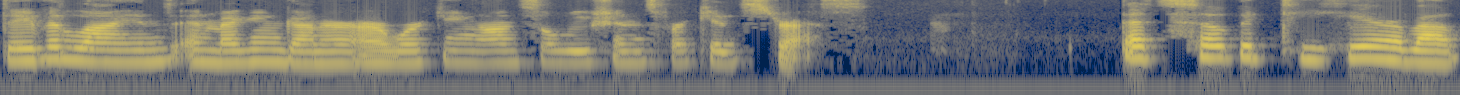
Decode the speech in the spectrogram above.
David Lyons and Megan Gunnar are working on solutions for kids' stress. That's so good to hear about.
